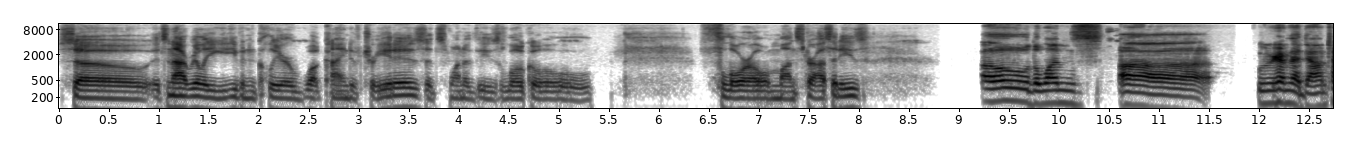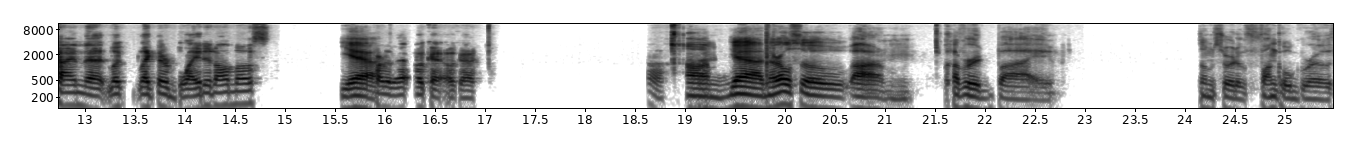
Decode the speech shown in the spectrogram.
So it's not really even clear what kind of tree it is. It's one of these local floral monstrosities. Oh, the ones uh when we were having that downtime that looked like they're blighted almost. Yeah. Part of that. Okay, okay. Um yeah, and they're also um covered by some sort of fungal growth.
